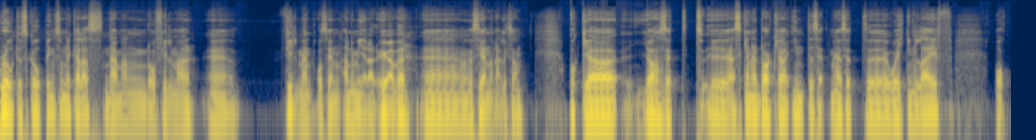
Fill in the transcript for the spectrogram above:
rotoscoping som det kallas när man då filmar eh, filmen och sen animerar över eh, scenerna. Liksom. Och jag, jag har sett, eh, Scanner Dark har jag inte sett, men jag har sett eh, Waking Life och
